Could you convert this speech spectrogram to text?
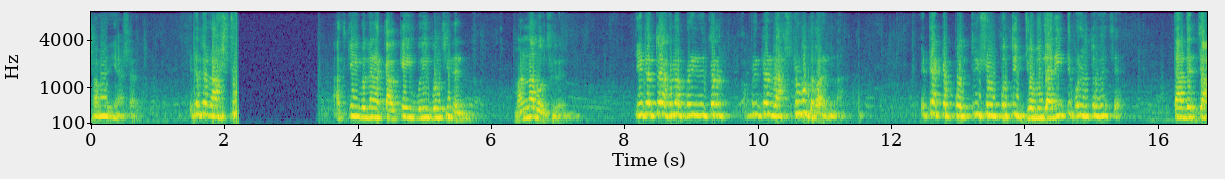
সামনে নিয়ে আসার। এটা তো রাষ্ট্র আজকেই বোধহয় না কালকেই বই বলছিলেন, মান্না বলছিলেন। এটা তো এখন আপনি আপনি এটা রাষ্ট্র বলতে পারেন না। এটা একটা পৈতৃক সম্পত্তির জমিদারিতে পরিণত হয়েছে। তাদের যা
